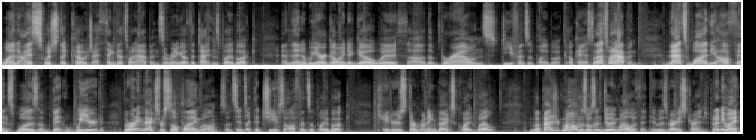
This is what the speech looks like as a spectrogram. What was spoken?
when I switch the coach. I think that's what happened. So we're going to go with the Titans playbook, and then we are going to go with uh, the Browns defensive playbook. Okay, so that's what happened. That's why the offense was a bit weird. The running backs were still playing well, so it seems like the Chiefs offensive playbook caters to running backs quite well. But Patrick Mahomes wasn't doing well with it. It was very strange. But anyway,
